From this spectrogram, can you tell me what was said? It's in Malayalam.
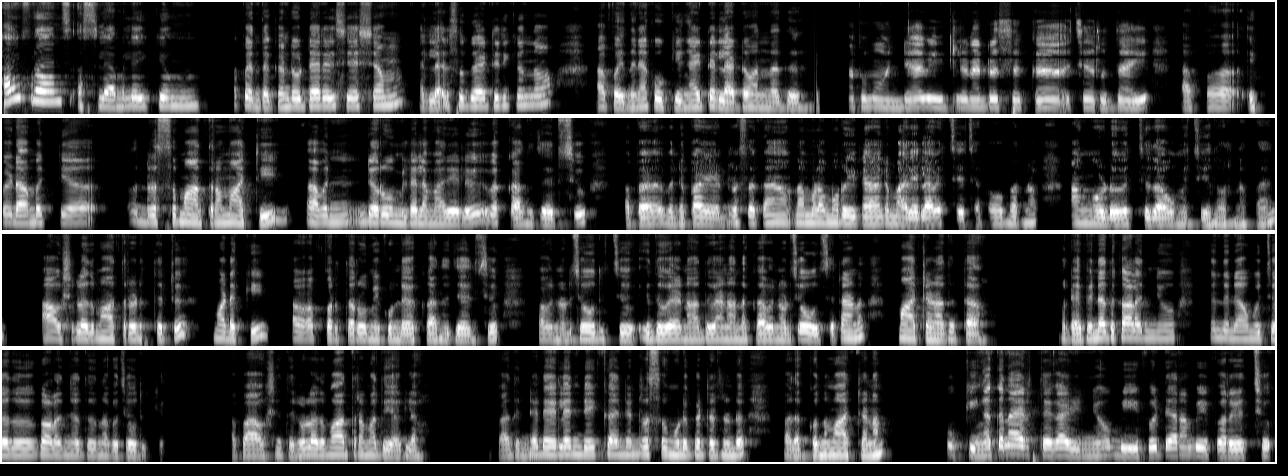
ഹായ് ഫ്രണ്ട്സ് അസ്ലാമലൈക്കും അപ്പൊ എന്തൊക്കെയുണ്ട് കൂട്ടുകാരെ വിശേഷം? എല്ലാവരും സുഖമായിട്ടിരിക്കുന്നു. അപ്പൊ ഇന്ന് ഞാൻ കുക്കിംഗ് ആയിട്ടല്ല കേട്ടോ വന്നത്. അപ്പൊ മോന്റെ വീട്ടിലുള്ള ഡ്രസ്സൊക്കെ ചെറുതായി. അപ്പൊ ഇപ്പൊ ഇടാൻ പറ്റിയ ഡ്രസ്സ് മാത്രം മാറ്റി അവന്റെ റൂമിലെ അലമാരയിൽ വെക്കാന്ന് വിചാരിച്ചു. അപ്പൊ ഇവന്റെ പഴയ ഡ്രസ്സൊക്കെ നമ്മളെ മുറിയിലെ അലമാരയിലാ വെച്ചേച്ച. അപ്പൊ പറഞ്ഞു അങ്ങോട്ട് വെച്ചതാവും വെച്ചെന്ന് പറഞ്ഞപ്പോ ആവശ്യമുള്ളത് മാത്രം എടുത്തിട്ട് മടക്കി അപ്പുറത്തെ റൂമിൽ കൊണ്ട് വെക്കാന്ന് വിചാരിച്ചു. അവനോട് ചോദിച്ചു ഇത് വേണം? അത് വേണമെന്നൊക്കെ അവനോട് ചോദിച്ചിട്ടാണ് മാറ്റണത് കേട്ടാ പിന്നെ അത് കളഞ്ഞു. എന്തിനാ മുച്ച അത് കളഞ്ഞത് എന്നൊക്കെ ചോദിക്കും. അപ്പൊ ആവശ്യത്തിനുള്ളത് മാത്രം മതിയല്ലോ. അപ്പൊ അതിന്റെ ഇടയിൽ എന്റെ അതിന്റെ ഡ്രസ്സും കൂടി പെട്ടിട്ടുണ്ട് അപ്പൊ അതൊക്കെ ഒന്ന് മാറ്റണം. കുക്കിംഗ് ഒക്കെ നേരത്തെ കഴിഞ്ഞു. ബീഫ് കിട്ടിയാറാൻ ബീഫ് കറി വെച്ചു.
